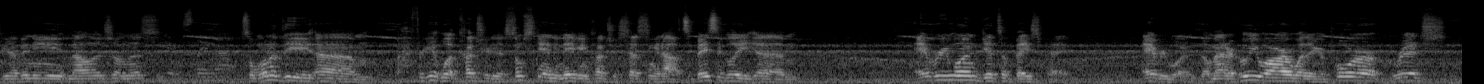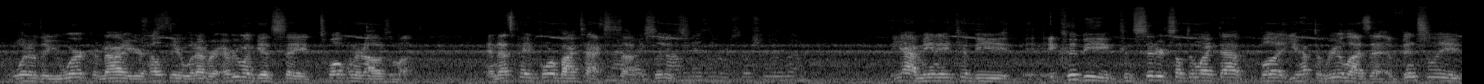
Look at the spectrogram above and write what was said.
Do you have any knowledge on this? Can you explain that? So one of the, um, I forget what country it is, some Scandinavian country's testing it out. So basically, um, everyone gets a base pay. Everyone, no matter who you are, whether you're poor, rich, whether you work or not, you're healthy or whatever, everyone gets say twelve hundred dollars a month. and that's paid for by taxes, obviously. communism or socialism. yeah, I mean, it could be, it could be considered something like that, but you have to realize that eventually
